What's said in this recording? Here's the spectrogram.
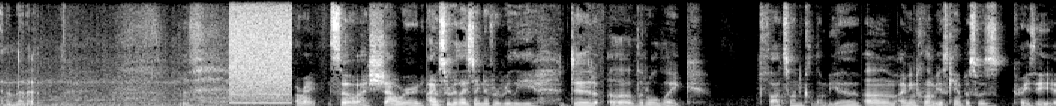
in a minute. All right, so I showered. I also realized I never really did a little like thoughts on Columbia. Um, I mean, Columbia's campus was crazy.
